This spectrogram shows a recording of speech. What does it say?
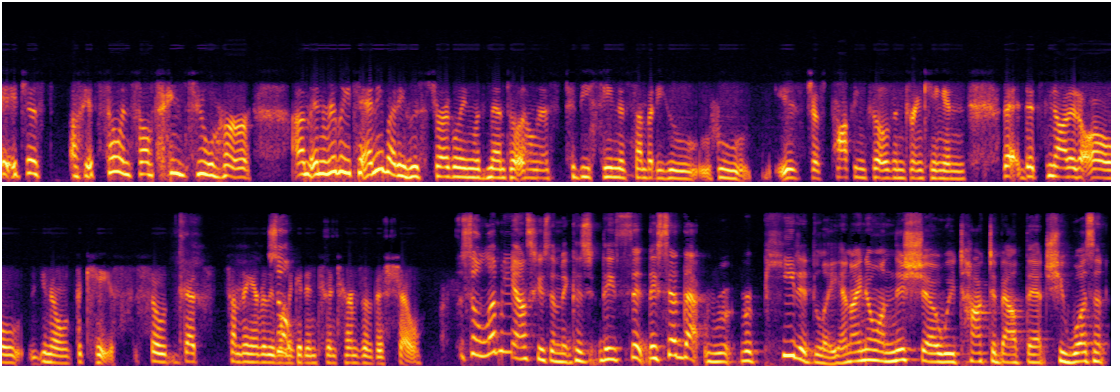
it just uh, it's so insulting to her, um, and really to anybody who's struggling with mental illness to be seen as somebody who who is just popping pills and drinking, and that that's not at all you know the case. So that's something I really so, want to get into in terms of this show. So let me ask you something because they said they said that repeatedly, and I know on this show we talked about that she wasn't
